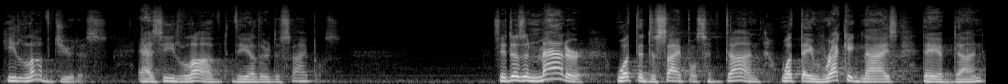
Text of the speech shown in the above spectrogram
He loved Judas as he loved the other disciples. See, it doesn't matter what the disciples have done, what they recognize they have done,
